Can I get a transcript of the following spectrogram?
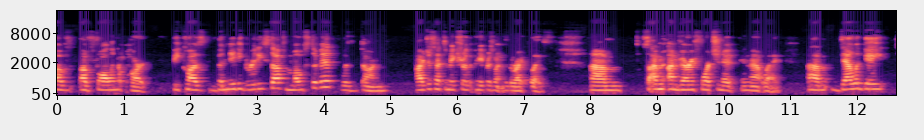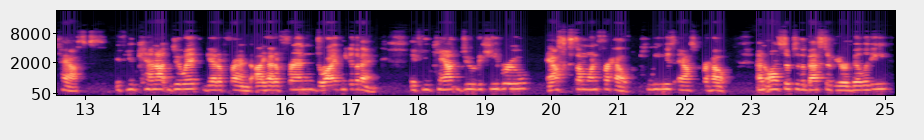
of of falling apart because the nitty gritty stuff, most of it was done. I just had to make sure the papers went to the right place. Um, so I'm I'm very fortunate in that way. Um, delegate tasks. If you cannot do it, get a friend. I had a friend drive me to the bank. If you can't do the Hebrew, ask someone for help. Please ask for help. And also, to the best of your ability,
